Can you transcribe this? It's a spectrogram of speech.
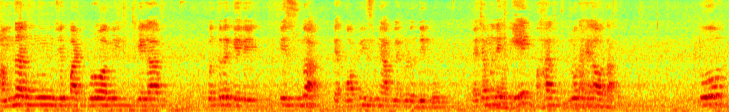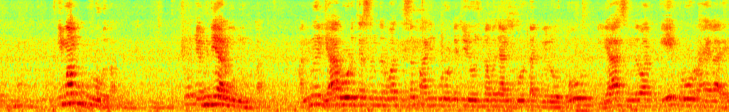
आमदार म्हणून जे पाठपुरावा मी केला पत्र केले ते सुद्धा त्या कॉपीज मी आपल्याकडे देतो. त्याच्यामध्ये एक भाग जो राहिला होता तो इमामपूर रोड होता. एम डी आर मधून होता. आणि मग या रोडच्या संदर्भात जसं पाणी पुरवठ्याच्या योजनामध्ये आम्ही कोर्टात गेलो होतो. या संदर्भात एक रोड राहिला आहे.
